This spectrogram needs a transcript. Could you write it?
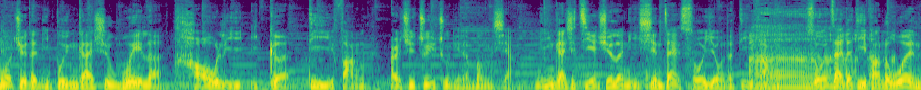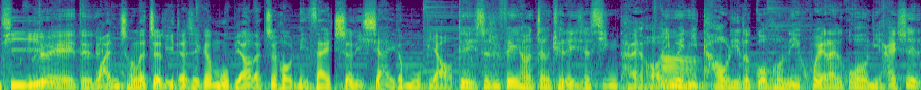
我觉得。你不应该是为了逃离一个地方。而去追逐你的梦想，你应该是解决了你现在所有的地方所在的地方的问题，对对，完成了这里的这个目标了之后，你再设立下一个目标。对，这是非常正确的一些心态哈，因为你逃离了过后，你回来了过后，你还是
